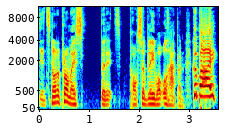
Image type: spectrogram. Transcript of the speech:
It's not a promise, but it's possibly what will happen. Goodbye!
